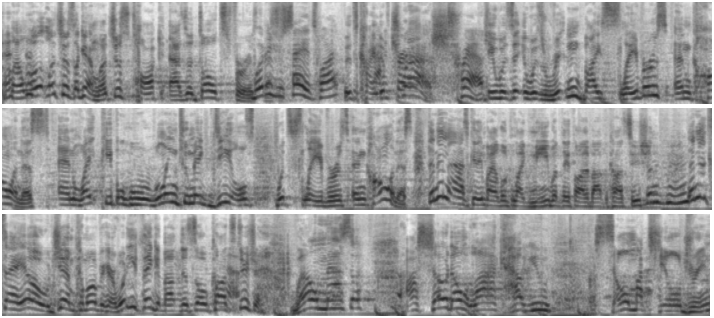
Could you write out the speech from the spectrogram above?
Now let's just again let's just talk as adults for a What did you say? It's what? It's kind of trash. Trash. It was it was written by slavers and colonists and white people who were willing to make deals with slavers and colonists. They didn't ask anybody who looked like me what they thought about the Constitution. Mm-hmm. They didn't say, "Oh, Jim, come over here. What do you think about this old Constitution?" Well, massa, I sure don't like how you sell my children.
